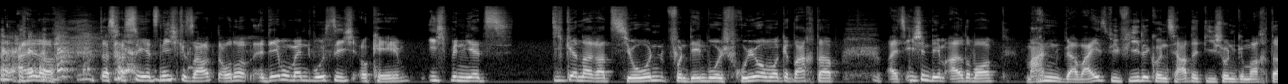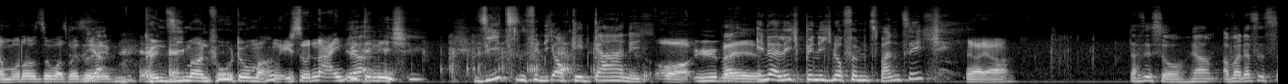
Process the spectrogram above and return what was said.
Alter, das hast du jetzt nicht gesagt, oder? In dem Moment wusste ich, okay, ich bin jetzt die Generation von denen, wo ich früher immer gedacht habe, als ich in dem Alter war, Mann, wer weiß, wie viele Konzerte die schon gemacht haben oder sowas. Weißt ja. du, können Sie mal ein Foto machen? Ich so, nein, bitte ja. nicht. Siezen finde ich auch geht gar nicht. Oh, übel. Weil innerlich bin ich noch 25. Ja, ja. Das ist so, ja. Aber das ist,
